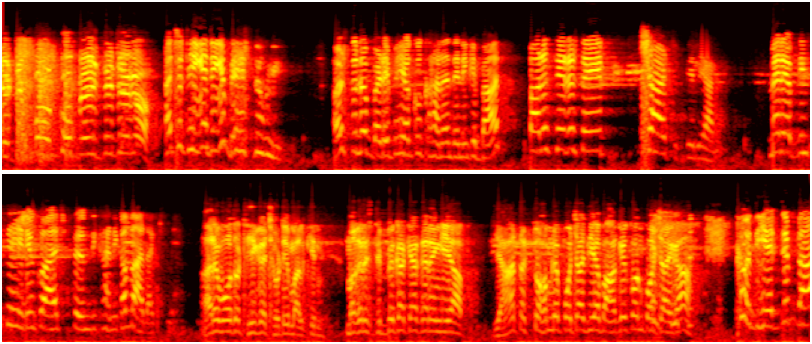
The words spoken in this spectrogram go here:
ये डिब्बा उसको बेच दीजिएगा। अच्छा ठीक है ठीक है भेज दूँगी। और सुनो बड़े भैया को खाना देने के बाद पारस थिएटर से चार टिकटे ले आना। मैंने अपनी सहेलियों को आज फ़िल्म दिखाने का वादा किया। अरे वो तो ठीक है छोटी मालकिन। मगर इस डिब्बे का क्या करेंगे आप? यहाँ तक तो हमने पहुँचा दिया अब आगे कौन पहुँचाएगा? खुद ये डिब्बा।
